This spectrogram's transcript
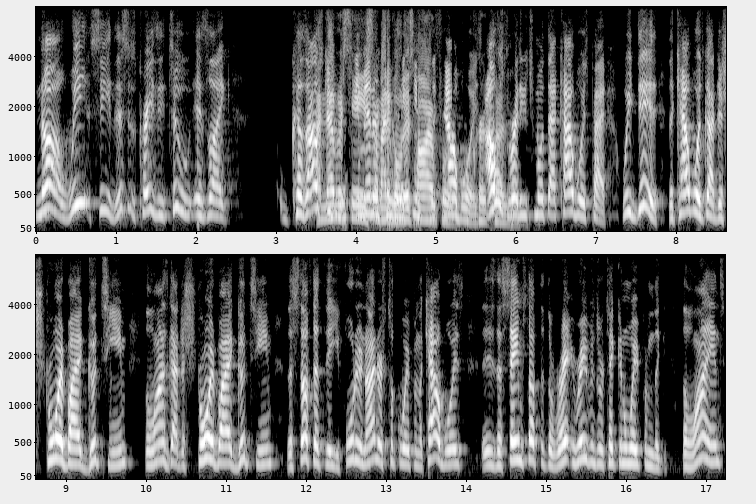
No, we see. This is crazy too. Is like because I was I never seen somebody go this hard for Cowboys. Kirk I was ready to smoke that Cowboys pack. We did. The Cowboys got destroyed by a good team. The Lions got destroyed by a good team. The stuff that the 49ers took away from the Cowboys is the same stuff that the Ravens were taking away from the, the Lions.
